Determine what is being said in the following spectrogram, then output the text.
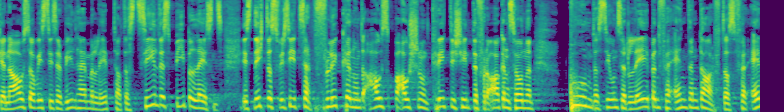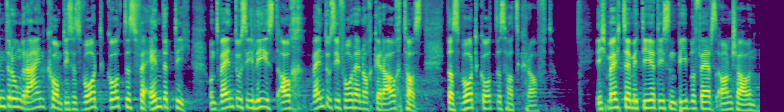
Genauso wie es dieser Wilhelm erlebt hat. Das Ziel des Bibellesens ist nicht, dass wir sie zerpflücken und ausbauschen und kritisch hinterfragen, sondern boom, dass sie unser Leben verändern darf, dass Veränderung reinkommt. Dieses Wort Gottes verändert dich. Und wenn du sie liest, auch wenn du sie vorher noch geraucht hast, das Wort Gottes hat Kraft. Ich möchte mit dir diesen Bibelvers anschauen,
